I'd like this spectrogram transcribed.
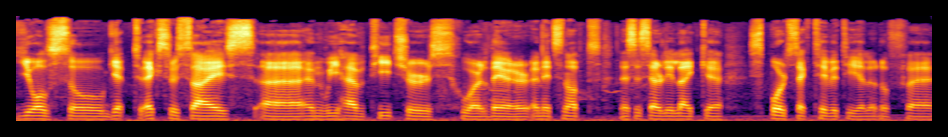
you also get to exercise uh, and we have teachers who are there and it's not necessarily like a sports activity a lot of uh,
